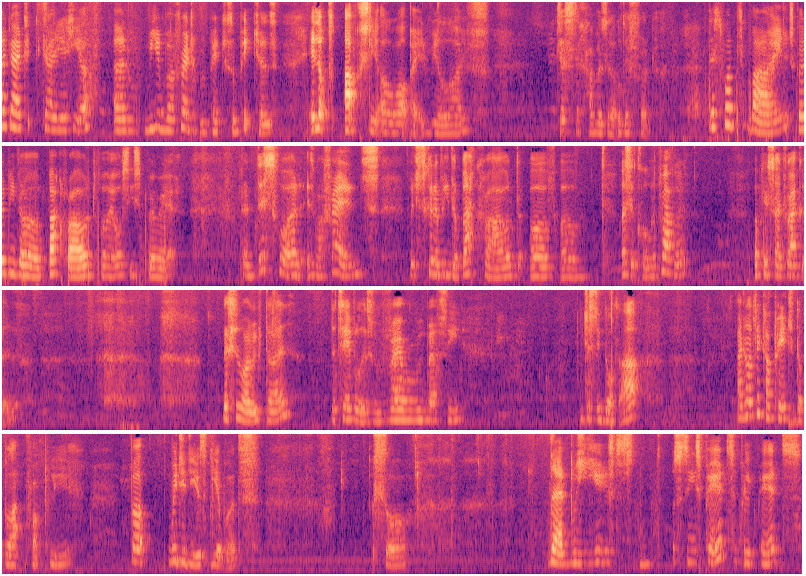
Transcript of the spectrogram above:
Hi guys, it's Jaya here, and me and my friend have been painting some pictures. It looks actually a lot better in real life. Just the camera's a little different. This one's mine. It's going to be the background for Elsie Spirit. Then this one is my friend's, which is going to be the background of um, what's it called? A dragon. Okay, so a dragon. This is what we've done. The table is very messy. Just ignore that. I don't think I painted the black properly, but we did use earbuds. So then we used these paints, acrylic paints.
